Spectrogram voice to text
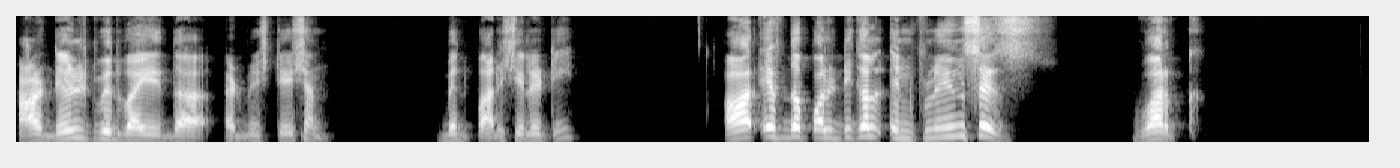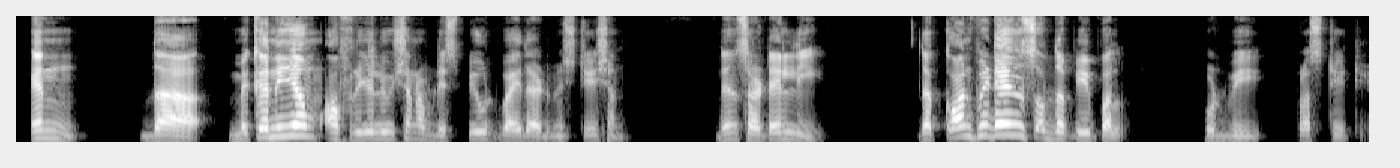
are dealt with by the administration with partiality or if the political influences work in the mechanism of resolution of dispute by the administration, then certainly the confidence of the people would be frustrated.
